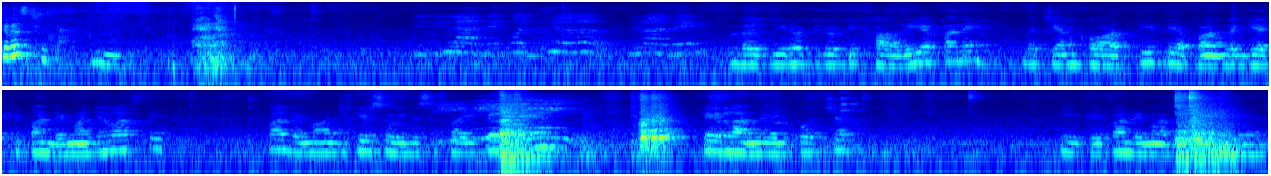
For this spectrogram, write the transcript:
ਕਰਸ ਲਓ ਜੀ, ਰੋਟੀ ਰੋਟੀ ਖਾ ਲਈ ਆਪਾਂ ਨੇ। ਬੱਚਿਆਂ ਨੂੰ ਖਵਾਤੀ ਤੇ ਆਪਾਂ ਲੱਗੇ ਇੱਥੇ ਭਾਂਡੇ ਮਾਂਜਣ ਵਾਸਤੇ। ਭਾਂਡੇ ਮਾਂਜ ਕੇ ਰਸੋਈ ਦੀ ਸਫ਼ਾਈ ਕਰਦੇ ਆ। ਫਿਰ ਲਾਣੇ ਆ ਪੋਚਾ। ਠੀਕ ਹੈ, ਭਾਂਡੇ ਮਾਰ ਰਹੇ ਆ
